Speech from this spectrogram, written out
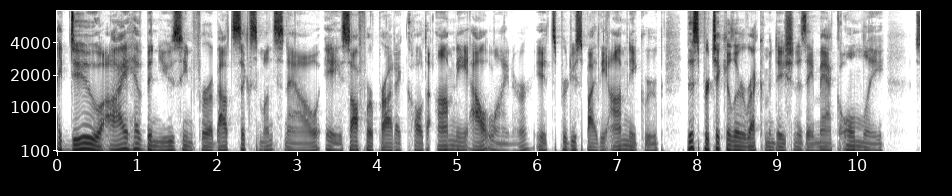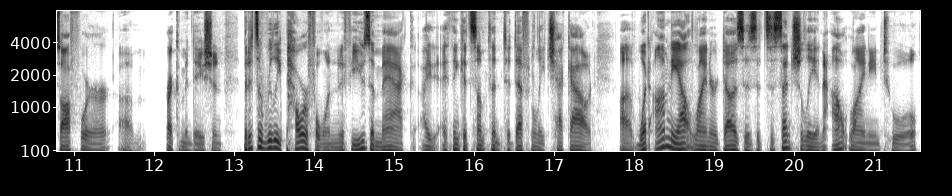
I do. I have been using for about six months now a software product called Omni Outliner. It's produced by the Omni Group. This particular recommendation is a Mac only software um, recommendation, but it's a really powerful one. And if you use a Mac, I, I think it's something to definitely check out. Uh, what Omni Outliner does is it's essentially an outlining tool,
